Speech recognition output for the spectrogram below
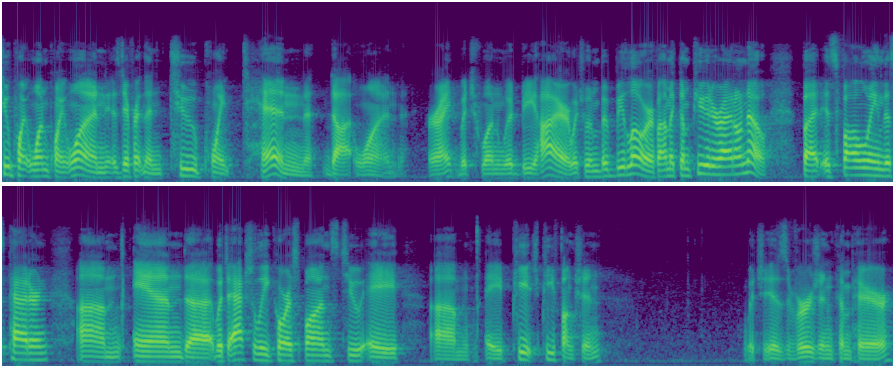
2.1.1 is different than 2.10.1 right? Which one would be higher? Which one would be lower? If I'm a computer, I don't know. But it's following this pattern, um, and uh, which actually corresponds to a, um, a PHP function, which is version compare.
